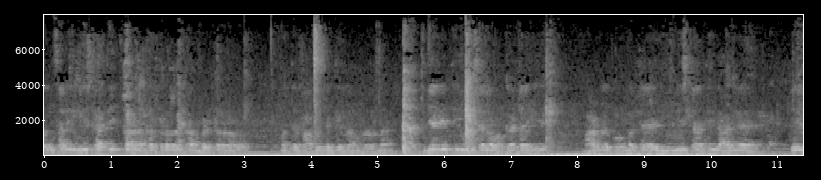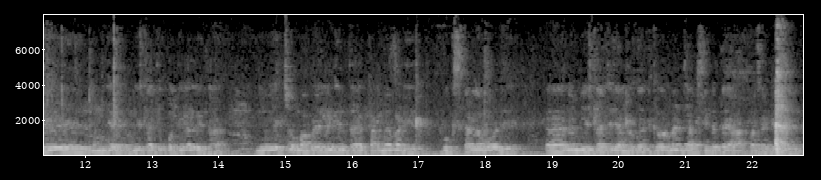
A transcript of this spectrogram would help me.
ಒಂದ್ ಸಲ ಮೀಸಲಾತಿ ಕಾರಣಕರ್ತರಾದಂಥ ಅಂಬೇಡ್ಕರ್ ಅವರು ಮತ್ತೆ ಬಾಬು ಜಗ್ಗೇರಾಮ್ರವ್ರನ್ನ ಇದೇ ರೀತಿ ಯೂತ್ಸ್ ಎಲ್ಲ ಒಗ್ಗಟ್ಟಾಗಿ ಮಾಡಬೇಕು. ಮತ್ತೆ ಈ ಜಾತಿ ಆಗ್ಲೇ ಈ ನಮಗೆ ಮೀಸಲಾತಿ ಕೊಟ್ಟಿರೋದ್ರಿಂದ ನೀವು ಹೆಚ್ಚು ಮೊಬೈಲ್ಗಿಂತ ಕಡಿಮೆ ಮಾಡಿ ಬುಕ್ಸ್ಗಳನ್ನ ಓದಿ ನಿಮ್ಮ ನಮ್ಮ ಮೀಸಲಾತಿ ಎಲ್ರಿಗೂ ಗೌರ್ಮೆಂಟ್ ಜಾಬ್ ಸಿಗುತ್ತೆ ಆರು ಪರ್ಸೆಂಟೇಜಿಂದ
